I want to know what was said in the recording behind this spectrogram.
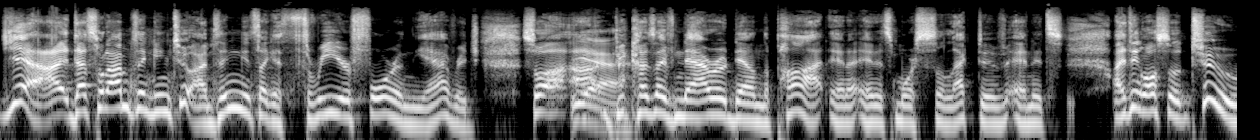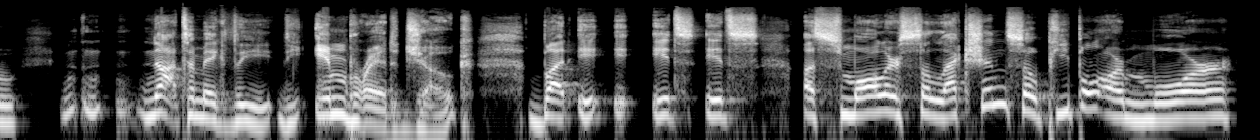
Yeah, I, that's what I'm thinking too. I'm thinking it's like a three or four in the average. So I, I- Yeah. because I've narrowed down the pot and and it's more selective, and it's I think also too n- not to make the the inbred joke, but it, it it's it's a smaller selection, so people are more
